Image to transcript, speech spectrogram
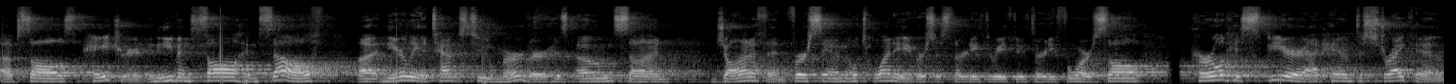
of Saul's hatred. And even Saul himself uh, nearly attempts to murder his own son, Jonathan. 1 Samuel 20, verses 33 through 34. Saul hurled his spear at him to strike him.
